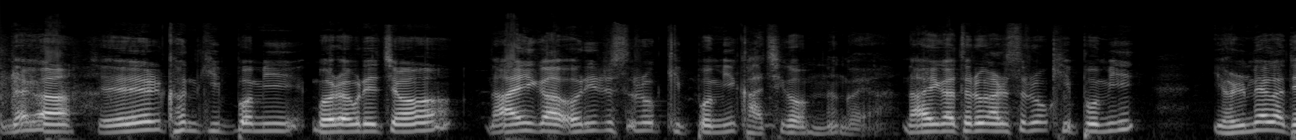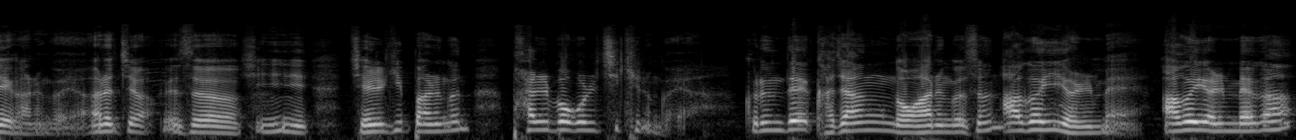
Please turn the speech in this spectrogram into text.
어, 내가 제일 큰 기쁨이 뭐라 그랬죠? 나이가 어릴수록 기쁨이 가치가 없는 거야. 나이가 들어갈수록 기쁨이 열매가 돼 가는 거야. 알았죠? 그래서 신인이 제일 기뻐하는 건 팔복을 지키는 거야. 그런데 가장 노하는 것은 악의 열매. 악의 열매가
